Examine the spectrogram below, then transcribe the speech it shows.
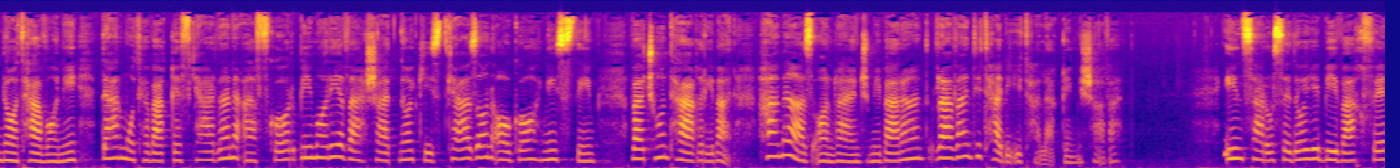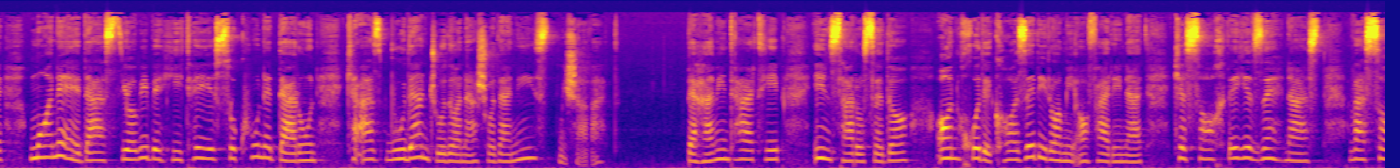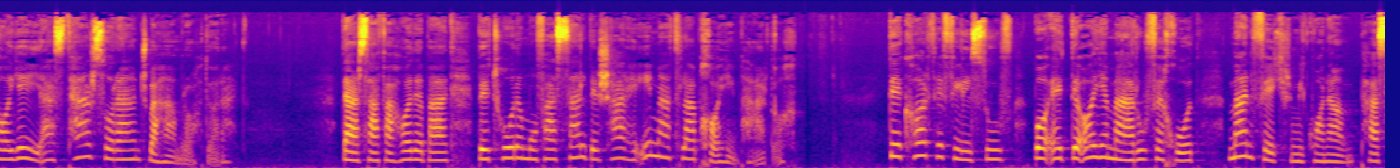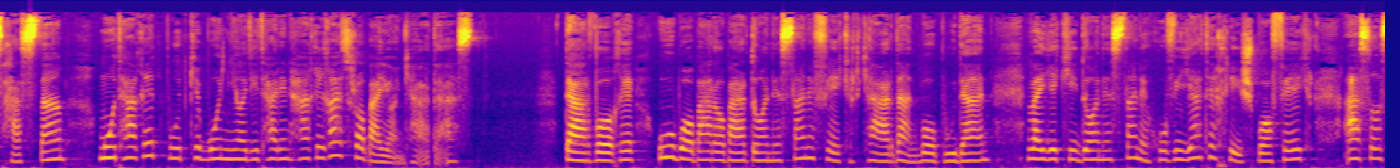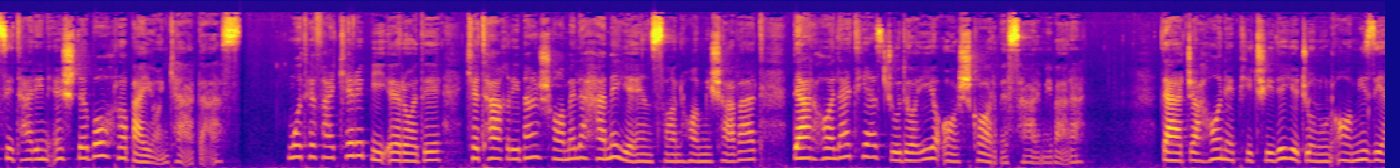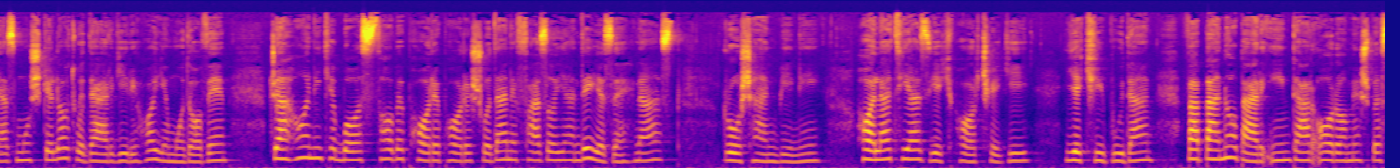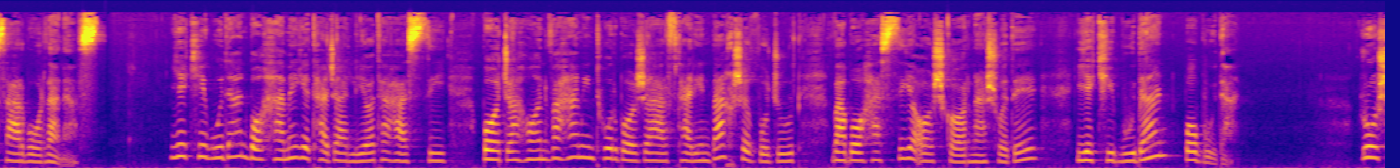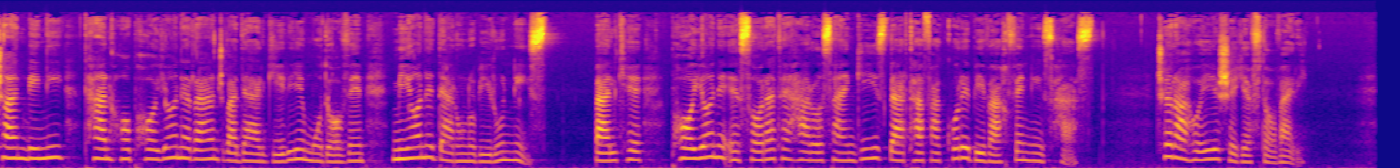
ناتوانی در متوقف کردن افکار بیماری وحشتناکی است که از آن آگاه نیستیم و چون تقریبا همه از آن رنج می‌برند روندی طبیعی تلقی می شود. این سر و صدای بیوقفه مانع دستیابی به هیته سکون درون که از بودن جدا نشدنی است می شود. به همین ترتیب این سر و صدا آن خود کاذبی را می آفریند که ساخته ذهن است و سایه ای از ترس و رنج به همراه دارد. در صفحات بعد به طور مفصل به شرح این مطلب خواهیم پرداخت. دکارت فیلسوف با ادعای معروف خود من فکر می کنم پس هستم معتقد بود که بنیادی ترین حقیقت را بیان کرده است. در واقع او با برابر دانستن فکر کردن با بودن و یکی دانستن هویت خیش با فکر اساسی ترین اشتباه را بیان کرده است. متفکر بی اراده که تقریبا شامل همه انسان ها می شود در حالتی از جدایی آشکار به سر می برد. در جهان پیچیده جنون آمیزی از مشکلات و درگیری های مداوم جهانی که باستاب پاره پاره شدن فزاینده ذهن است روشنبینی، حالتی از یک پارچگی، یکی بودن و بنابراین در آرامش به سر بردن است. یکی بودن با همه تجلیات هستی، با جهان و همینطور با ژرفترین بخش وجود و با هستی آشکار نشده، یکی بودن با بودن. روشنبینی تنها پایان رنج و درگیری مداوم میان درون و بیرون نیست. بلکه پایان اسارت حراسانگیز در تفکر بیوقفه نیز هست چه رهایی شگفتآوری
